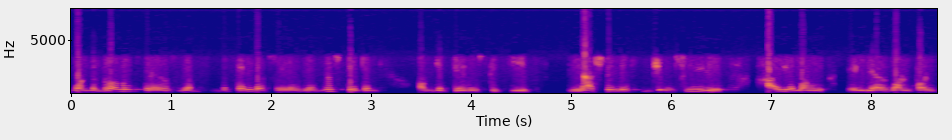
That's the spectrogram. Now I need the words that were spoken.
what the government says, the, the tender says, that this stated objective is to keep nationalist zeal high among India's 1.3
